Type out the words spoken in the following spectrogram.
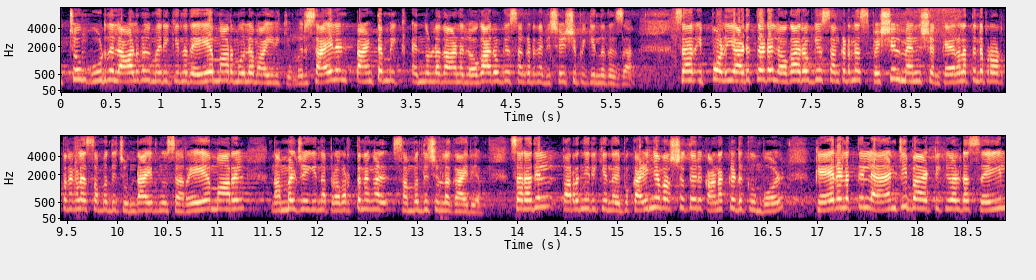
ഏറ്റവും കൂടുതൽ ആളുകൾ മരിക്കുന്നത് എ എം ആർ മൂലമായിരിക്കും. ഒരു സൈലന്റ് പാൻഡമിക് എന്നുള്ളതാണ് ലോകാരോഗ്യ സംഘടന വിശേഷിപ്പിക്കുന്നത് സാർ. സാർ ഇപ്പോൾ ഈ അടുത്തിടെ ലോകാരോഗ്യ സംഘടന സ്പെഷ്യൽ മെൻഷൻ കേരളത്തിന്റെ പ്രവർത്തനങ്ങളെ സംബന്ധിച്ചുണ്ടായിരുന്നു സാർ. എ എം ആറിൽ നമ്മൾ ചെയ്യുന്ന പ്രവർത്തനങ്ങൾ സംബന്ധിച്ചുള്ള കാര്യം. സാർ അതിൽ പറഞ്ഞിരിക്കുന്നത് ഇപ്പോൾ കഴിഞ്ഞ വർഷത്തെ ഒരു കണക്കെടുക്കുമ്പോൾ കേരളത്തിൽ ആന്റിബയോട്ടിക്കുകളുടെ സെയിൽ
